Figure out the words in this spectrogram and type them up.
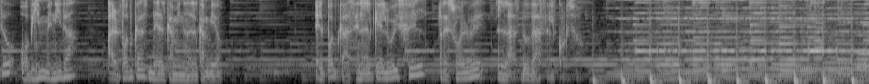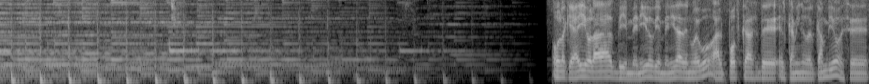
Bienvenido o bienvenida al podcast del Camino del Cambio. El podcast en el que Luis Gil resuelve las dudas del curso. Hola, ¿qué hay? Hola, bienvenido, bienvenida de nuevo al podcast de El Camino del Cambio, ese,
